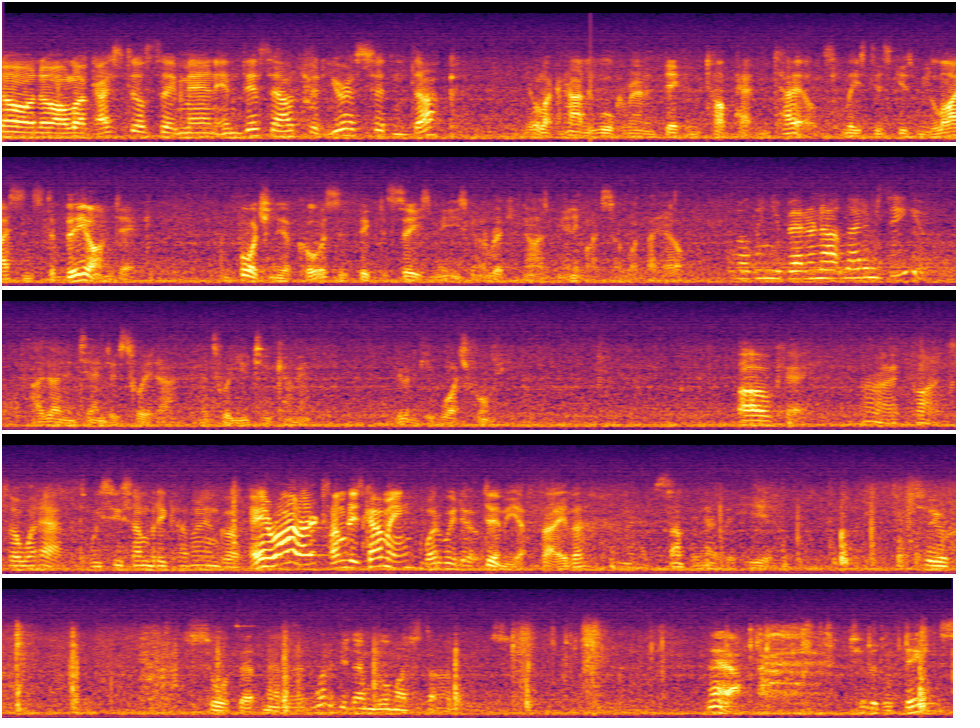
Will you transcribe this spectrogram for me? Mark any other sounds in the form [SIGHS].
No, no, look, I still say, man, in this outfit, you're a sitting duck. Well, I can hardly walk around in deck in top hat and tails. At least this gives me license to be on deck. Unfortunately, of course, if Victor sees me, he's going to recognize me anyway, so what the hell? Well, then you better not let him see you. I don't intend to, sweetheart. That's where you two come in. You're going to keep watch for me. Okay. All right, fine. So what happens? We see somebody coming and go, Hey, Robert, somebody's coming. What do we do? Do me a favor. I have something over here to sort that matter out. What have you done with all my star Now, two little things.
